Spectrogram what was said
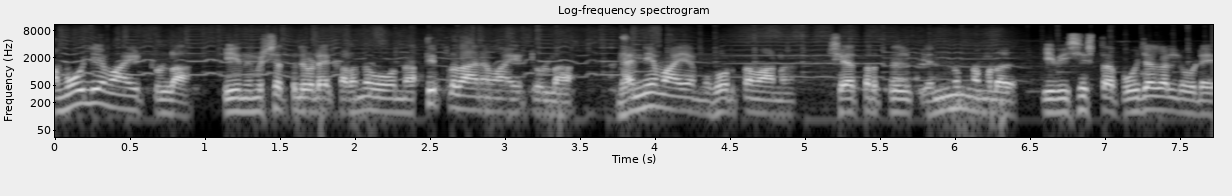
അമൂല്യമായിട്ടുള്ള ഈ നിമിഷത്തിലൂടെ കടന്നു പോകുന്ന അതിപ്രധാനമായിട്ടുള്ള ധന്യമായ മുഹൂർത്തമാണ് ക്ഷേത്രത്തിൽ എന്നും നമ്മൾ ഈ വിശിഷ്ട പൂജകളിലൂടെ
